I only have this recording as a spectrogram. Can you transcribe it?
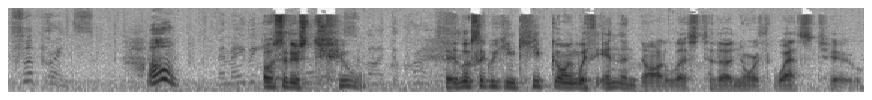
Footprints. Oh! There may be Oh, so there's two. survived the crash. It looks like we can keep going within the Nautilus to the northwest too.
